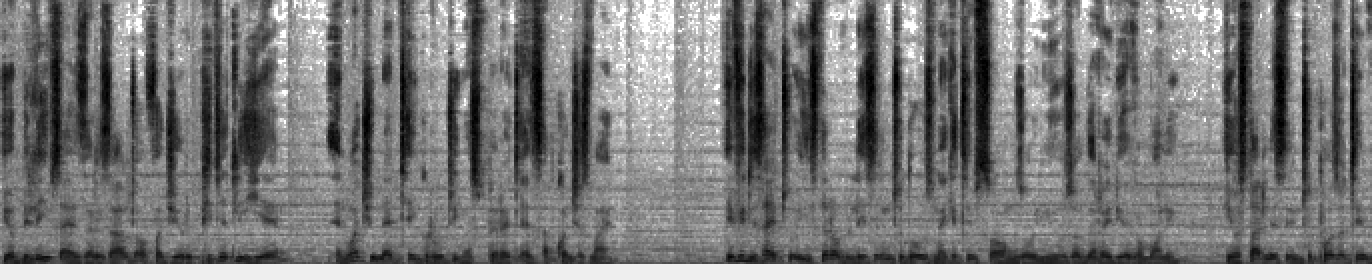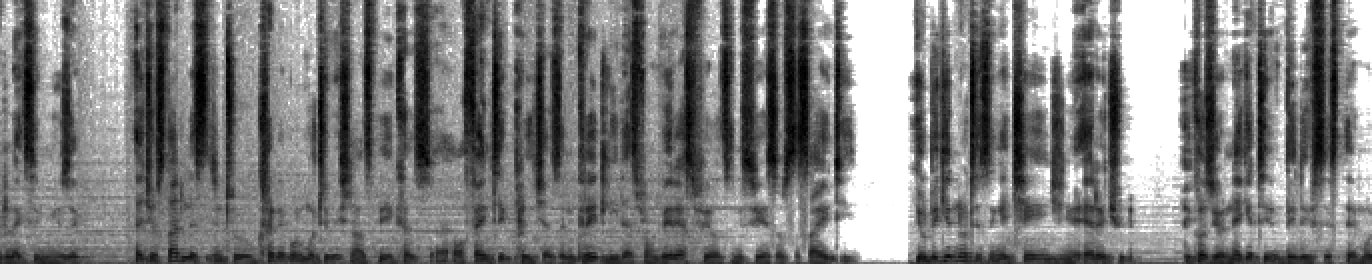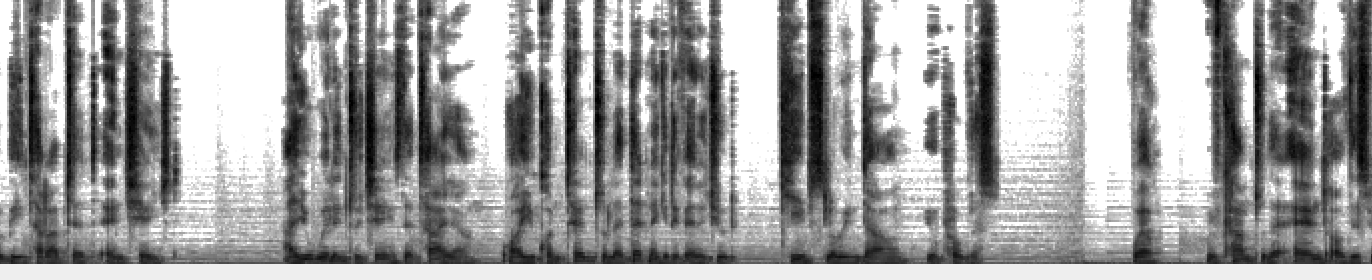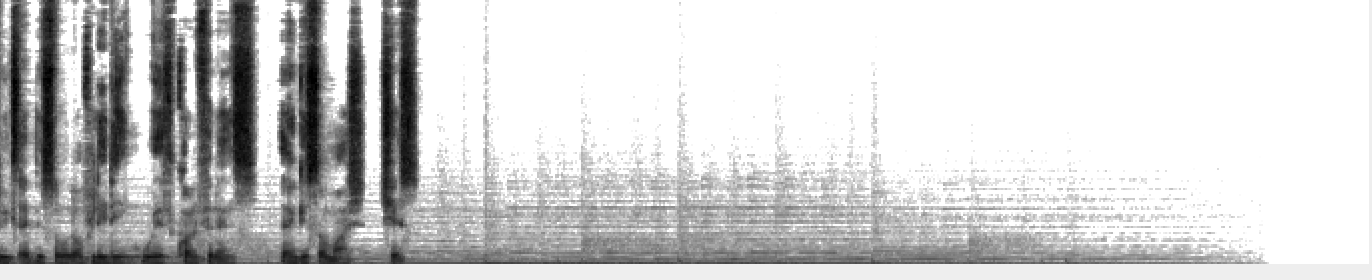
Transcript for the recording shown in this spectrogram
Your beliefs are as a result of what you repeatedly hear and what you let take root in your spirit and subconscious mind. If you decide to, instead of listening to those negative songs or news on the radio every morning, you'll start listening to positive, relaxing music, that you'll start listening to credible motivational speakers, uh, authentic preachers, and great leaders from various fields and spheres of society, you'll begin noticing a change in your attitude because your negative belief system will be interrupted and changed. Are you willing to change the tire or are you content to let that negative attitude keep slowing down your progress? Well, we've come to the end of this week's episode of Leading with Confidence. Thank you so much. Cheers.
